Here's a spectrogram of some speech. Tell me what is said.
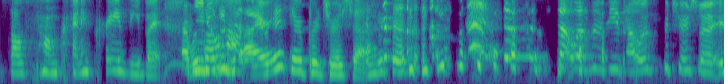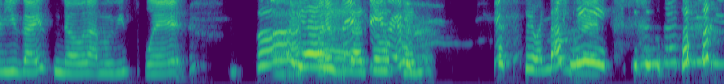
sound kind of crazy, but are we talking how- to Iris or Patricia? that wasn't me. That was Patricia. If you guys know that movie Split, oh that's yes, that's You're like that's me. that's me.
